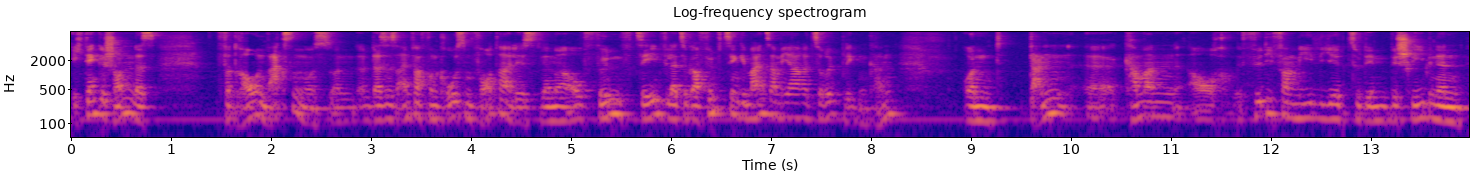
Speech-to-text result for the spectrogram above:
Ich denke schon, dass Vertrauen wachsen muss und, und dass es einfach von großem Vorteil ist, wenn man auf fünf, zehn, vielleicht sogar 15 gemeinsame Jahre zurückblicken kann. Und dann äh, kann man auch für die Familie zu dem beschriebenen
